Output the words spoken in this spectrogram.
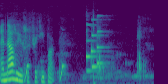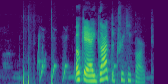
And now here's the tricky part. Okay, I got the tricky part.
